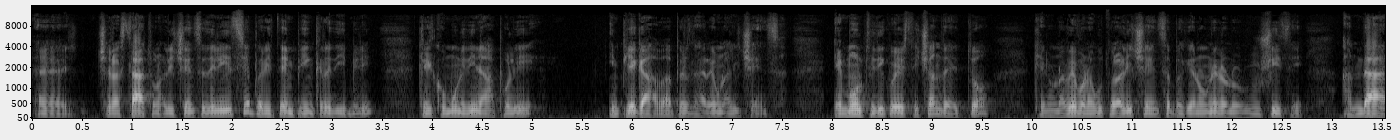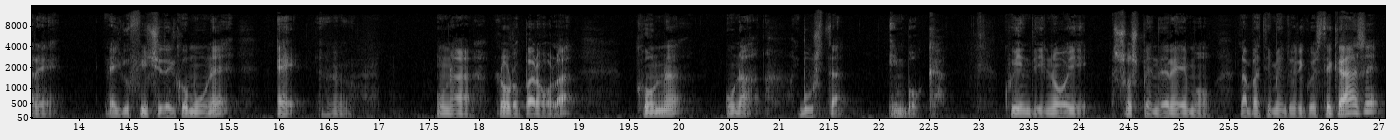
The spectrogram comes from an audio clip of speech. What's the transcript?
eh, c'era stata una licenza edilizia per i tempi incredibili che il Comune di Napoli impiegava per dare una licenza. E molti di questi ci hanno detto che non avevano avuto la licenza perché non erano riusciti ad andare negli uffici del Comune e eh, una loro parola con una busta in bocca. Quindi noi sospenderemo l'abbattimento di queste case,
